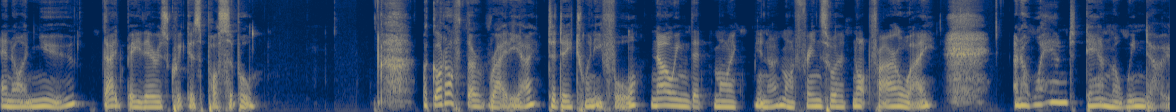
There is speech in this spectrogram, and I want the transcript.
And I knew they'd be there as quick as possible. I got off the radio to D24, knowing that my, you know, my friends were not far away, and I wound down my window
